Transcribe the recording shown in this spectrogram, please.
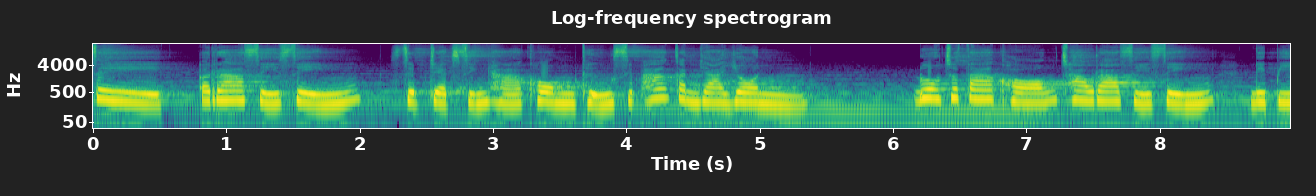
4. ราศีสิงห์ 17 สิงหาคมถึง 15 กันยายน ดวงชะตาของชาวราศีสิงห์ในปี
